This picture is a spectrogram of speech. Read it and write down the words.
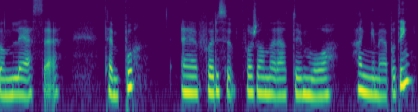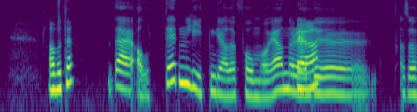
sånn lesetempo? Eh, for, for sånn at du må henge med på ting av og til? Det er alltid en liten grad av fomo, ja. Når, det Ja. Du, altså,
